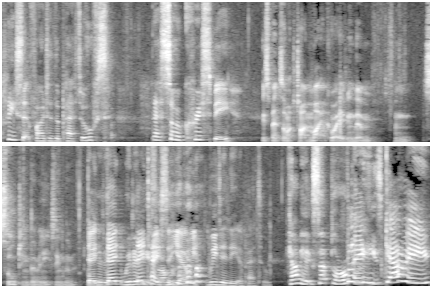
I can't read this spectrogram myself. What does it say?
Please set fire to the petals. They're so crispy. We spent so much time microwaving them and salting them and eating them. They did they, we did they eat taste some. it. Yeah, we, we did eat a petal. Gabby, accept our offer. Please, Gabby.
